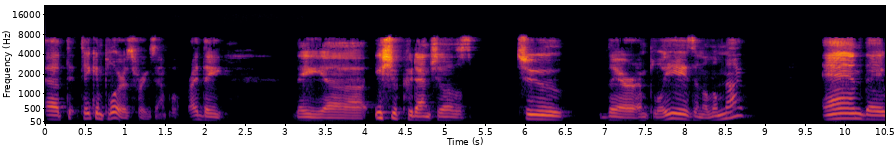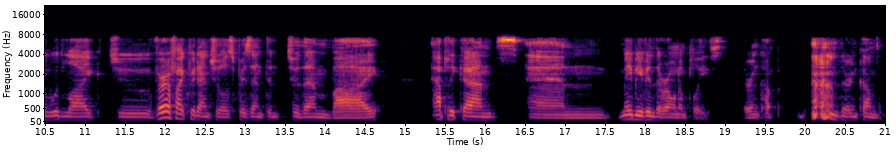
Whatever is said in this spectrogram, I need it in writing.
uh, t- take employers, for example, right? They, they uh, issue credentials to their employees and alumni, and they would like to verify credentials presented to them by applicants and maybe even their own employees, their, incum- their incumbent.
